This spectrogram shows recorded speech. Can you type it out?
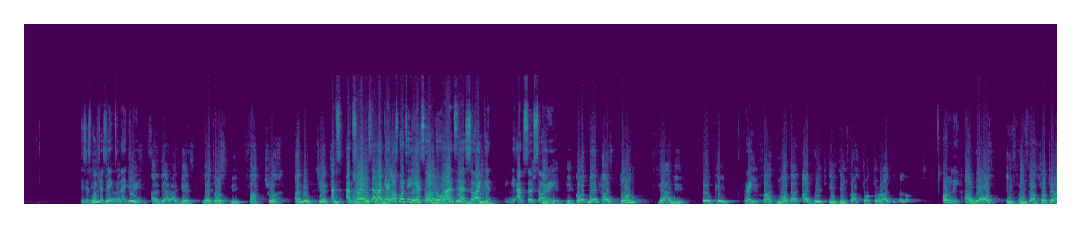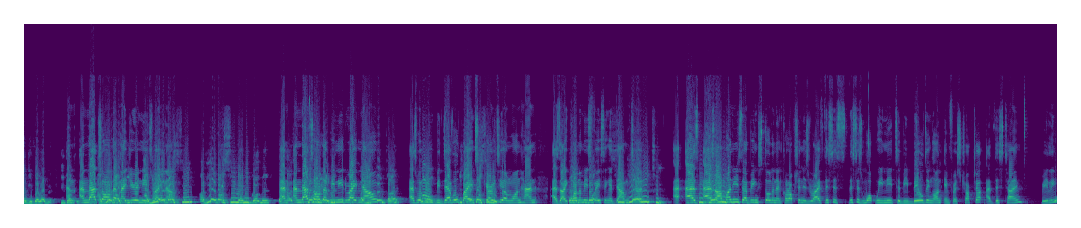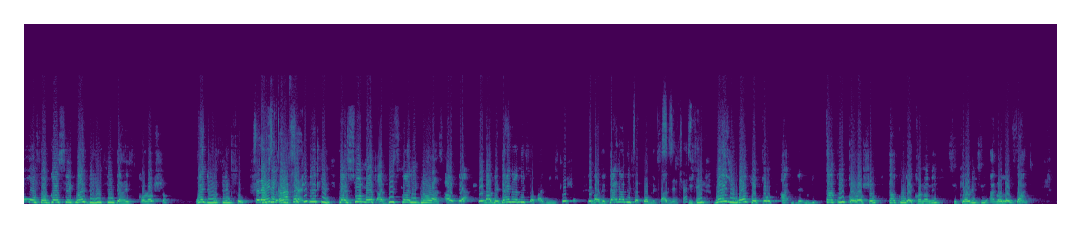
This is what if you're saying to nigerians gains, and there are gains let us be factual and objective i'm, I'm sorry mr Alake i just want a yes or no answer so i can i'm so sorry the, the, the government has done fairly okay. Great. In fact more than average in infrastructural development only and we are also infrastructural development. And, and that's all that Nigeria seen, needs right now. Seen, have you ever seen any government? and, and that's all that we need right now. As we're no, being bedeviled by insecurity possible. on one hand, as our economy but, but is facing a downturn, as as our monies are being stolen and corruption is rife. This is this is what we need to be building on infrastructure at this time. Really? Oh, for God's sake! Why do you think there is corruption? Why do you think so? So there is corruption. Unfortunately, there's so much abysmal ignorance out there about the dynamics of administration, about the dynamics of public service. This is interesting. You see, when you want to uh, tackle corruption, tackle economy, security, and all of that,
